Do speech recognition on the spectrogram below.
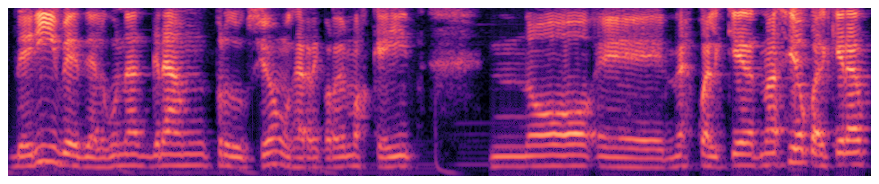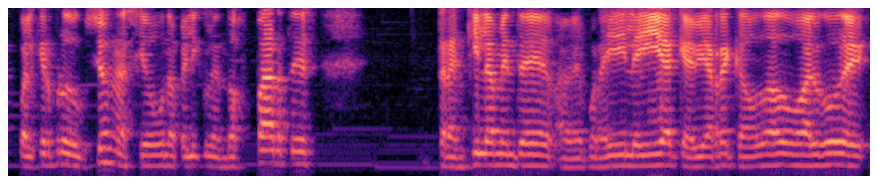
derive de alguna gran producción. O sea, recordemos que It no, eh, no es cualquier, no ha sido cualquiera, cualquier producción, ha sido una película en dos partes. Tranquilamente, a ver, por ahí leía que había recaudado algo de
